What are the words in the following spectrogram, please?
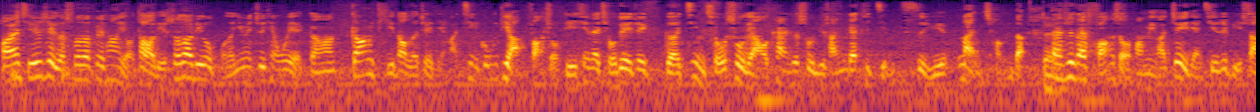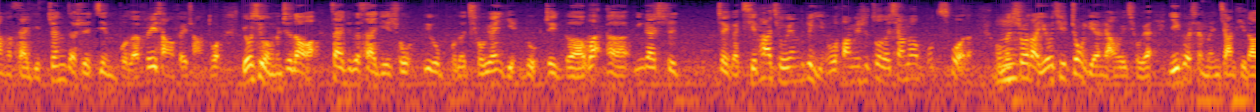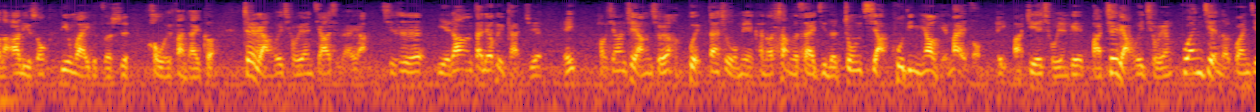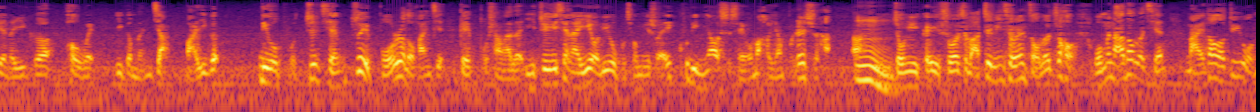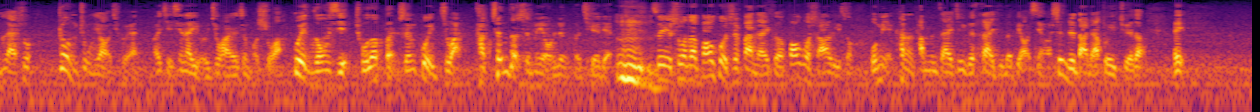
好像其实这个说的非常有道理。说到利物浦呢，因为之前我也刚刚刚提到了这点啊，进攻第二，防守第一。现在球队这个进球数量，我看这数据上应该是仅次于曼城的。但是在防守方面啊，这一点其实比上个赛季真的是进步了非常非常多。尤其我们知道啊，在这个赛季初，利物浦的球员引入这个外呃，应该是。这个其他球员这个引入方面是做的相当不错的。我们说到尤其重点两位球员，一个是门将提到的阿里松，另外一个则是后卫范戴克。这两位球员加起来呀，其实也让大家会感觉，哎，好像这两个球员很贵。但是我们也看到上个赛季的中期啊，库蒂尼奥给卖走，哎，把这些球员给把这两位球员关键的关键的一个后卫，一个门将，把一个。利物浦之前最薄弱的环节给补上来了，以至于现在也有利物浦球迷说，哎，库蒂尼奥是谁？我们好像不认识他啊。嗯，终于可以说是吧？这名球员走了之后，我们拿到了钱，买到了对于我们来说更重要球员。而且现在有一句话是这么说啊，贵的东西除了本身贵之外，它真的是没有任何缺点。嗯，所以说呢，包括是范戴克，包括是阿里松，我们也看到他们在这个赛季的表现啊，甚至大家会觉得，哎。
